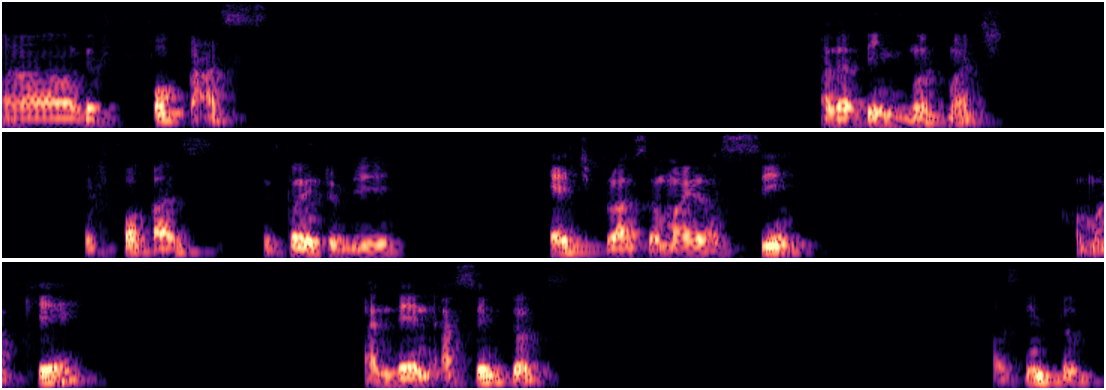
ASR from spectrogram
uh, the focus, other things, not much. The focus is going to be h plus or minus c, comma k, and then asymptotes, asymptotes,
